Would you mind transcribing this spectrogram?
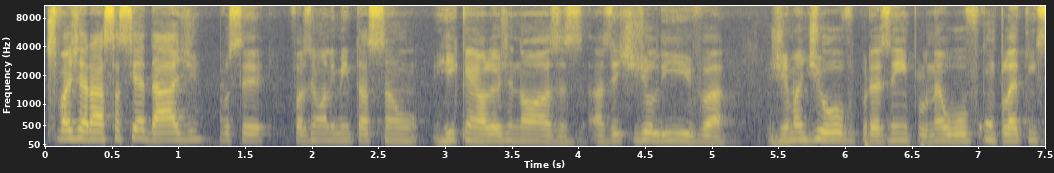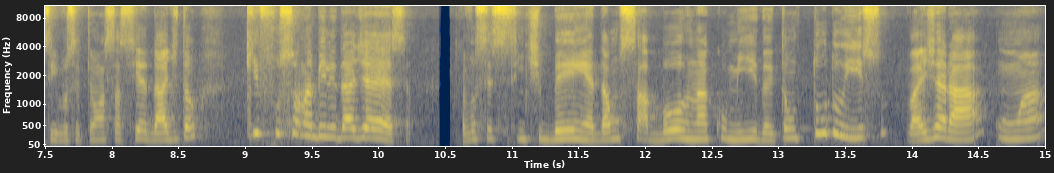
Isso vai gerar saciedade, você fazer uma alimentação rica em oleaginosas, azeite de oliva, gema de ovo, por exemplo, né, o ovo completo em si, você tem uma saciedade. Então, que funcionalidade é essa? É você se sentir bem, é dar um sabor na comida. Então, tudo isso vai gerar uma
